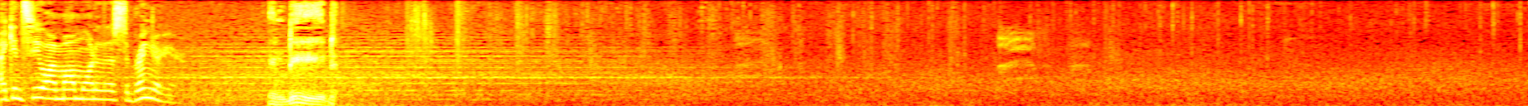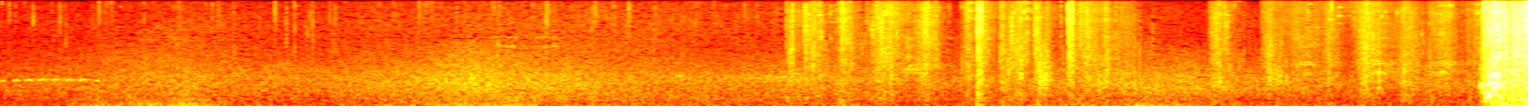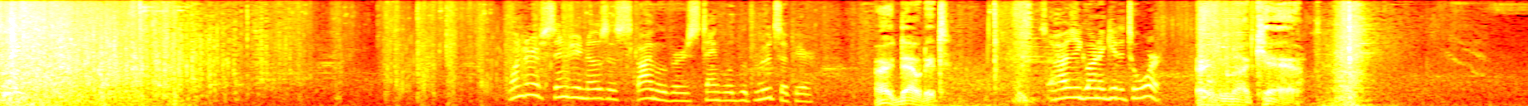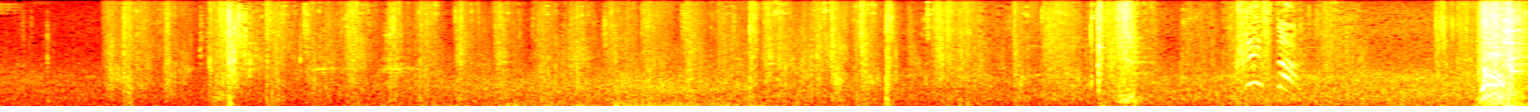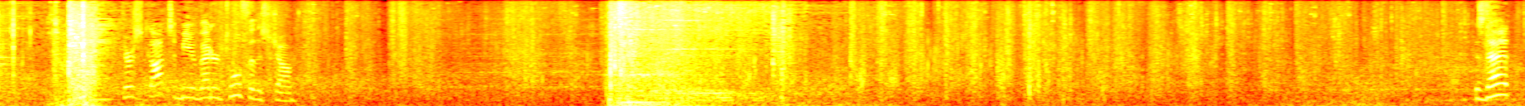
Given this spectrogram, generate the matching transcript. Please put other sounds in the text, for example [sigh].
I can see why Mom wanted us to bring her here. Indeed. Wonder if Sindri knows his sky mover is tangled with roots up here. I doubt it. So how's he going to get it to work? I do not care. There's got to be a better tool for this job. That...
